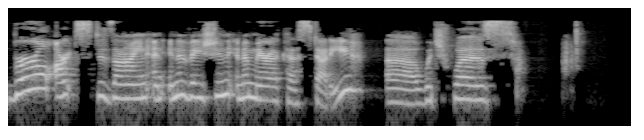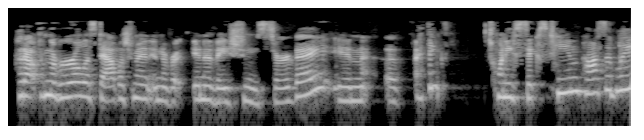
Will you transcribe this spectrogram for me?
Rural Arts Design and Innovation in America study, uh, which was put out from the Rural Establishment Innovation Survey in, uh, I think, 2016, possibly.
